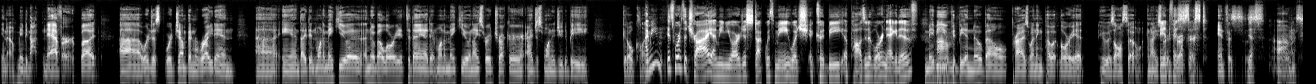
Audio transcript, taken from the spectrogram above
you know, maybe not never, but uh, we're just we're jumping right in. Uh, and I didn't want to make you a, a Nobel laureate today. I didn't want to make you an ice road trucker. I just wanted you to be good old Clint. I mean, it's worth a try. I mean, you are just stuck with me, which it could be a positive or a negative. maybe you um, could be a Nobel Prize winning poet laureate who is also an ice road trucker and physicist. Yes. Um, Yes.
